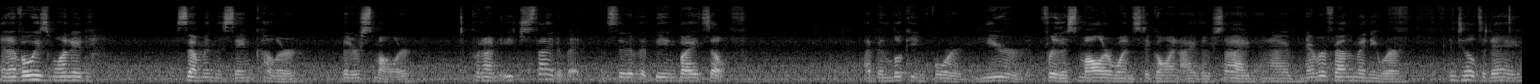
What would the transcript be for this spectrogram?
and I've always wanted some in the same color that are smaller to put on each side of it instead of it being by itself. I've been looking for years for the smaller ones to go on either side and I've never found them anywhere until today.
